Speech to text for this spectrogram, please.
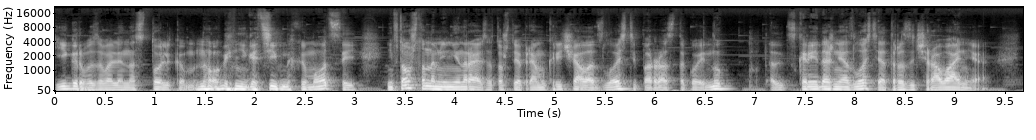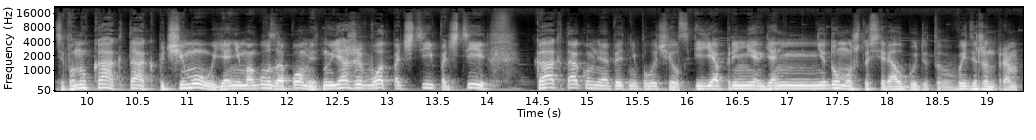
игр вызывали настолько много негативших эмоций. Не в том, что она мне не нравится, а то, что я прямо кричал от злости пару раз такой, ну, скорее даже не от злости, а от разочарования. Типа, ну как так? Почему? Я не могу запомнить. Ну я же вот почти, почти. Как так у меня опять не получилось? И я пример, я не думал, что сериал будет выдержан прям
